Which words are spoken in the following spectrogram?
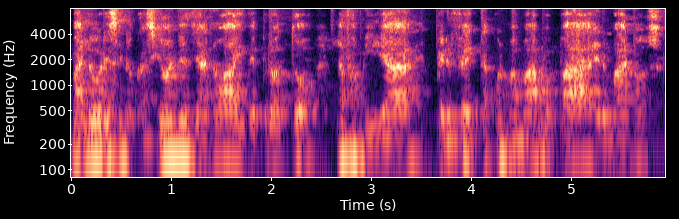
valores en ocasiones, ya no hay de pronto la familia perfecta con mamá, papá, hermanos.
